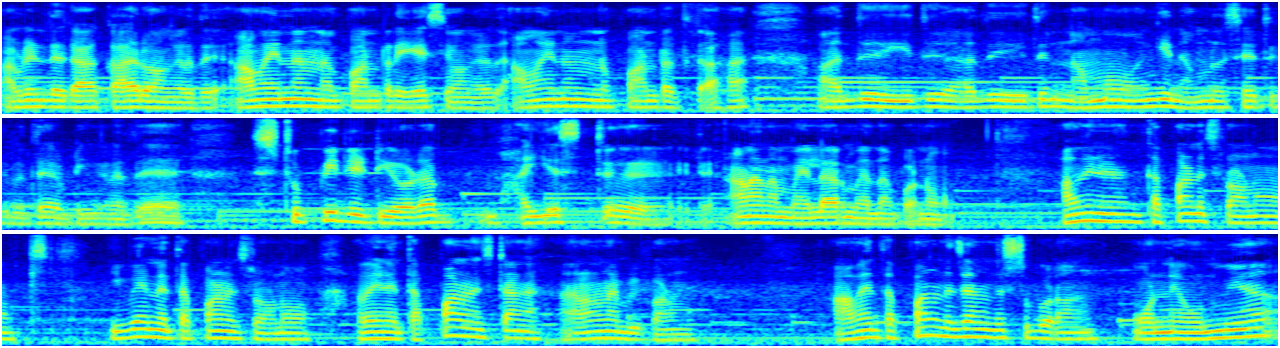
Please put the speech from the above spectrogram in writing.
அப்படின்றதுக்காக கார் வாங்குறது. அவன் என்ன நினைப்பான்ற ஏசி வாங்குறது. அவன் என்ன நினைப்பான்றதுக்காக அது இது அது இது நம்ம வாங்கி நம்மளை சேர்த்துக்கிறது அப்படிங்கிறது ஸ்டுப்பிடிட்டியோட ஹையஸ்ட்டு இது. ஆனால் நம்ம எல்லாருமே தான் பண்ணுவோம். அவன் என்ன தப்பாக நினச்சிடுவானோ இவன் என்ன தப்பாக நினச்சிடுவானோ அவன் என்ன தப்பாக நினச்சிட்டாங்க? அதனால் நான் இப்படி பண்ணணும். அவன் தப்பாக நினச்சா நினச்சிட்டு போகிறான் உன்னை உண்மையாக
